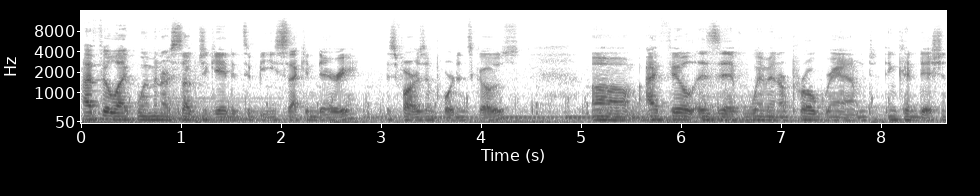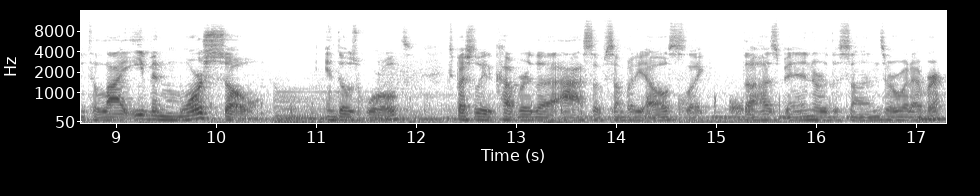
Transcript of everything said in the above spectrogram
I feel like women are subjugated to be secondary as far as importance goes. Um, I feel as if women are programmed and conditioned to lie even more so in those worlds, especially to cover the ass of somebody else, like the husband or the sons or whatever.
